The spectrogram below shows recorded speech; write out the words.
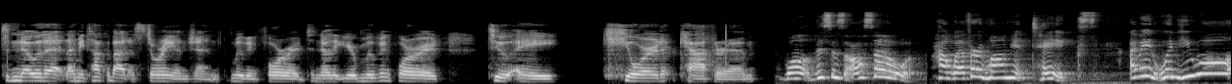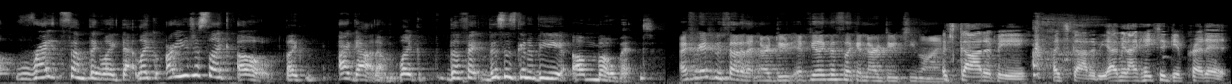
to know that, I mean, talk about a story engine moving forward, to know that you're moving forward to a cured Katherine. Well, this is also however long it takes I mean, when you all write something like that, like, are you just like, oh, like, I got him. Like, the fa- this is going to be a moment. I forget who thought of that Narducci. I feel like that's like a Narducci line. It's gotta be. It's gotta be. I mean, I hate to give credit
